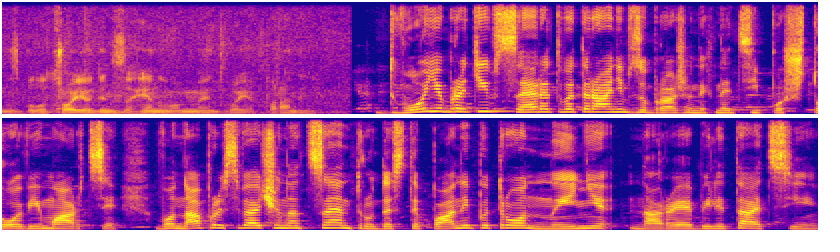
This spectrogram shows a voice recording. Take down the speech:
Нас було троє, один загинув, ми двоє поранені. Двоє братів серед ветеранів, зображених на цій поштовій марці. Вона присвячена центру, де Степан і Петро нині на реабілітації.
